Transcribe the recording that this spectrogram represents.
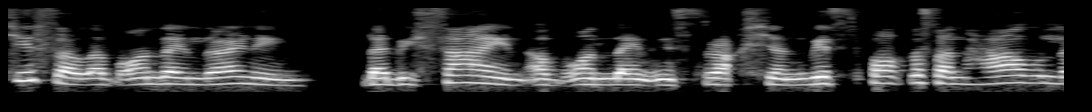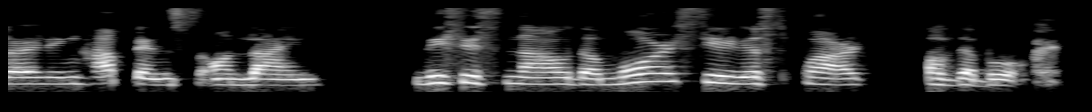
chisel of online learning, the design of online instruction, which focus on how learning happens online. This is now the more serious part of the book.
